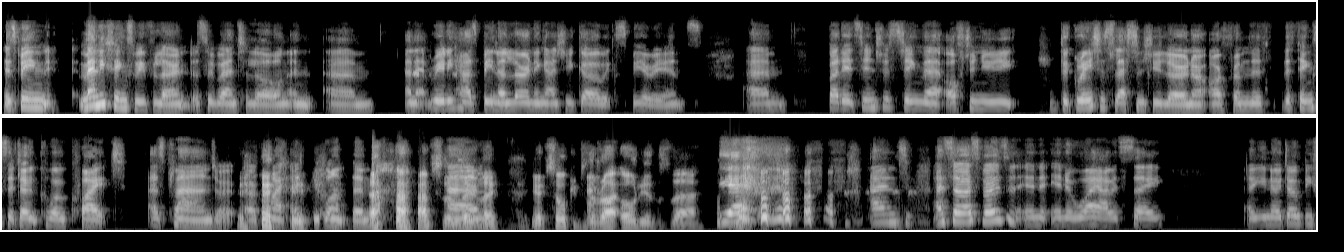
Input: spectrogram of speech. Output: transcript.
There's been many things we've learned as we went along, and um, and it really has been a learning as you go experience. Um, but it's interesting that often you the greatest lessons you learn are, are from the, the things that don't go quite as planned or, or quite as you want them. Absolutely. Um, You're talking to the right audience there. Yeah. and and so I suppose in in a way I would say uh, you know don't be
